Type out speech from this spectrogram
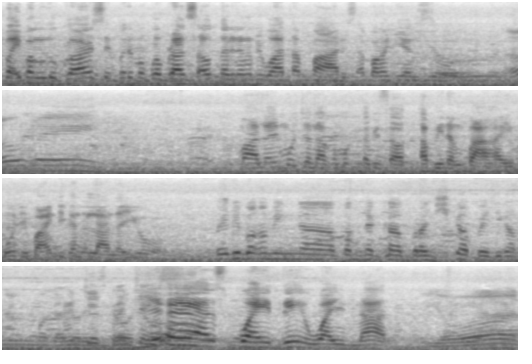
iba-ibang lugar. Siyempre, magba-branch out na rin ng Diwata Paris. Abangan nyo yan soon. Okay. Malay mo, dyan ako magtabi sa tabi ng bahay mo, di ba? Hindi ka nalalayo. Pwede ba kaming ah, pag nagka-branch ka, pwede kaming doon? Yes, pwede. Why not? Yun.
